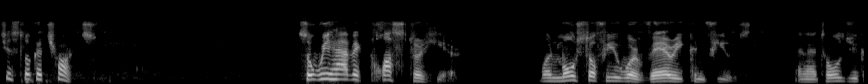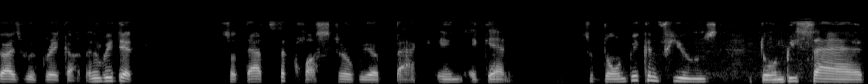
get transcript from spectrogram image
Just look at charts. So we have a cluster here when most of you were very confused. And I told you guys we'd break out, and we did. So that's the cluster we are back in again. So don't be confused. Don't be sad.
